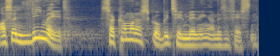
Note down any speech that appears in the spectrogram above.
Og så lige med et, så kommer der skub i tilmeldingerne til festen.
